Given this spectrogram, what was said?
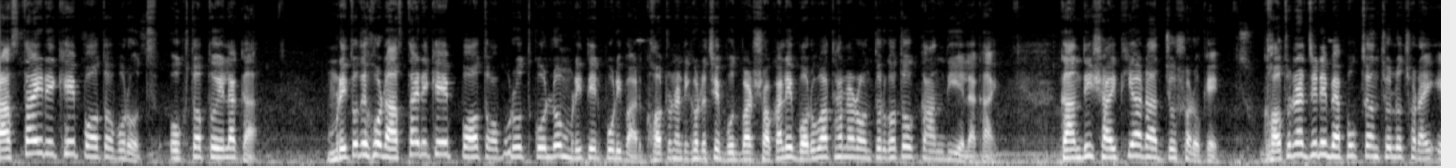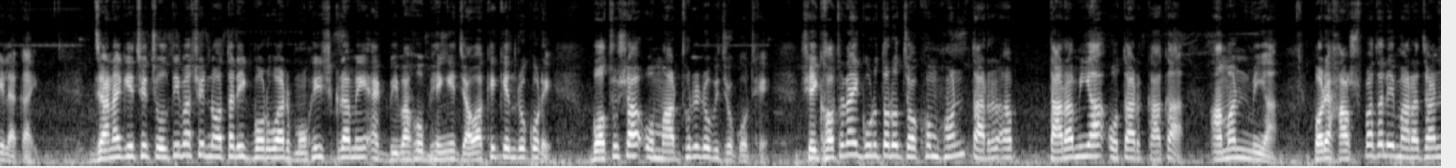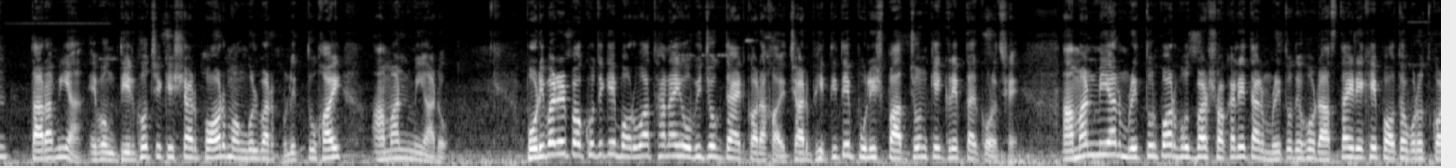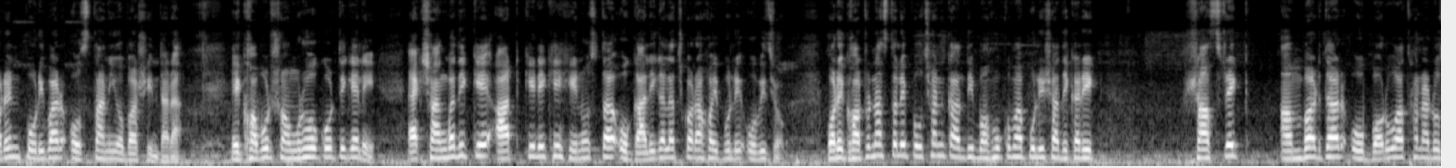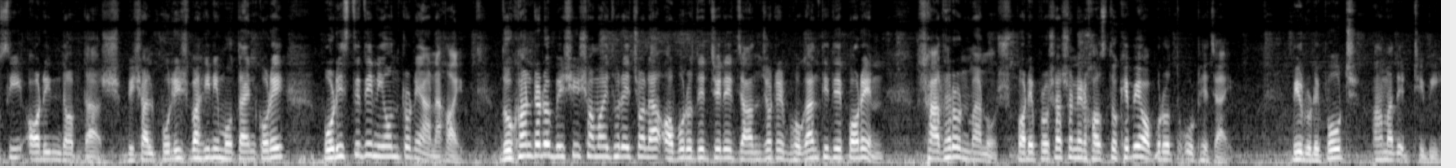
রাস্তায় রেখে পথ অবরোধ উত্তপ্ত এলাকা। মৃতদেহ রাস্তায় রেখে পথ অবরোধ করল মৃতের পরিবার। ঘটনাটি ঘটেছে বুধবার সকালে বড়ুয়া থানার অন্তর্গত কান্দি এলাকায়। কান্দি সাঁইথিয়া রাজ্য সড়কে। ঘটনার জেরে ব্যাপক চাঞ্চল্য ছড়ায় এলাকায়। জানা গিয়েছে, চলতি মাসের ন তারিখ বড়ুয়ার মহেশ গ্রামে এক বিবাহ ভেঙে যাওয়াকে কেন্দ্র করে বচসা ও মারধরের অভিযোগ ওঠে। সেই ঘটনায় গুরুতর জখম হন তারা তারা মিয়া ও তার কাকা আমান মিয়া। পরে হাসপাতালে মারা যান তারা মিয়া এবং দীর্ঘ চিকিৎসার পর মঙ্গলবার মৃত্যু হয় আমান মিয়ারও। পরিবারের পক্ষ থেকে বড়ুয়া থানায় অভিযোগ দায়ের করা হয়, যার ভিত্তিতে পুলিশ পাঁচজনকে গ্রেপ্তার করেছে। আমান মিয়ার মৃত্যুর পর বুধবার সকালে তার মৃতদেহ রাস্তায় রেখে পথ অবরোধ করেন পরিবার ও স্থানীয় বাসিন্দারা। এ খবর সংগ্রহ করতে গেলে এক সাংবাদিককে আটকে রেখে হেনস্থা ও গালিগালাজ করা হয় বলে অভিযোগ। পরে ঘটনাস্থলে পৌঁছান কান্দি মহকুমা পুলিশ আধিকারিক শাস্ত্রেক আম্বারদার ও বড়ুয়া থানার ওসি অরিন্দম দাস। বিশাল পুলিশ বাহিনী মোতায়েন করে পরিস্থিতি নিয়ন্ত্রণে আনা হয়। দু ঘন্টারও বেশি সময় ধরে চলা অবরোধের জেরে যানজটের ভোগান্তিতে পড়েন সাধারণ মানুষ। পরে প্রশাসনের হস্তক্ষেপে অবরোধ উঠে যায়। ব্যুরো রিপোর্ট, আমাদের টিভি।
